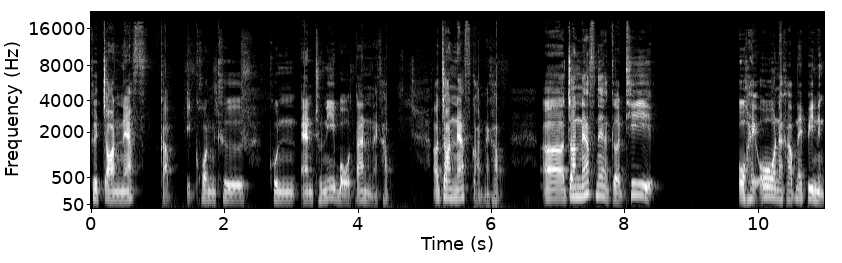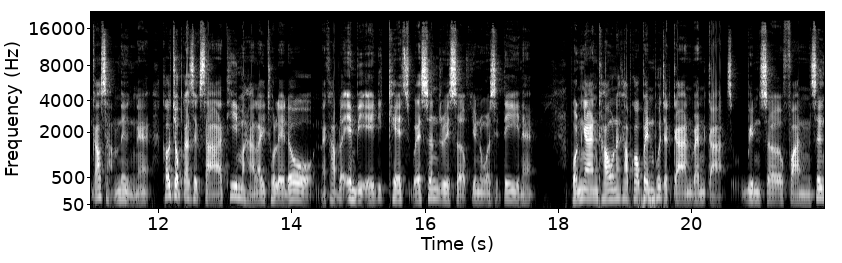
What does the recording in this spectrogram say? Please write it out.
คือจอห์นเนฟกับอีกคนคือคุณแอนโทนีโบตันนะครับ เอาจอห์นเนฟก่อนนะครับจอห์นเนฟเนี่ยเกิดที่โอไฮโอนะครับในปี 1931 นะเขาจบการศึกษาที่มหาลัยโทเลโดนะครับและ MBA ที่ Case Western Reserve University นะผลงานเขานะครับเขาเป็นผู้จัดการ Vanguard Windsor Fund ซึ่ง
